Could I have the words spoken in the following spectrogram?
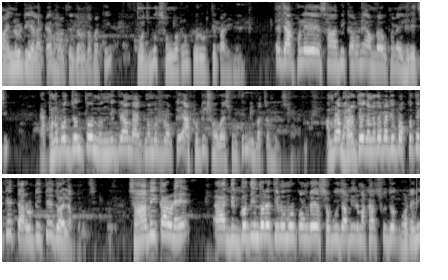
মাইনরিটি এলাকায় ভারতীয় জনতা পার্টি মজবুত সংগঠন করে উঠতে পারিনি। তাই যার ফলে স্বাভাবিক কারণে আমরা ওখানে হেরেছি। এখনও পর্যন্ত নন্দীগ্রাম এক নম্বর ব্লকে আঠারোটি সমবায় সমিতির নির্বাচন হয়েছে। আমরা ভারতীয় জনতা পার্টির পক্ষ থেকে তেরোটিতে জয়লাভ করেছি। স্বাভাবিক কারণে দীর্ঘদিন ধরে তৃণমূল কংগ্রেস সবুজ আবির মাখার সুযোগ ঘটেনি।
